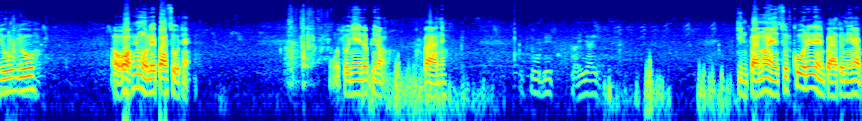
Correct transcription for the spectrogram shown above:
อยู่อยู่เอาออกให้หมดเลยปลาสูตรเนี่ยโอ้ ตัวใหญ่แล้วพี่น้องปลาเนี่ยปลาสูตรนี่สายใหญ่กินปลาน้อยสุดคู่ได้เลยปลาตัวนี้ครับ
